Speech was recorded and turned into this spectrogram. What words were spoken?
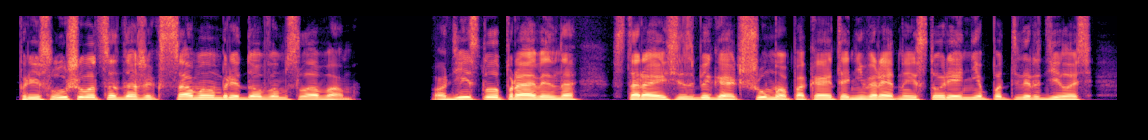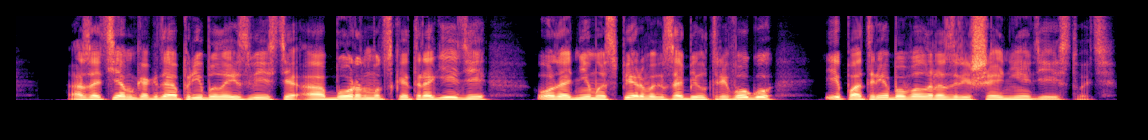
прислушиваться даже к самым бредовым словам. Он действовал правильно, стараясь избегать шума, пока эта невероятная история не подтвердилась, а затем, когда прибыло известие о Борнмутской трагедии, он одним из первых забил тревогу и потребовал разрешения действовать.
